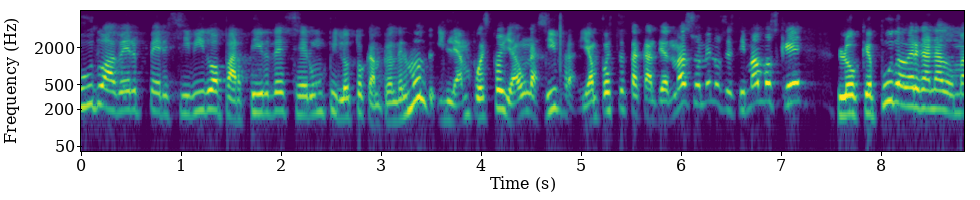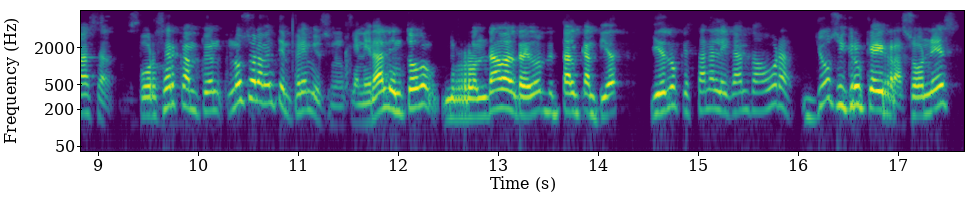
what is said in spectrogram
pudo haber percibido a partir de ser un piloto campeón del mundo. Y le han puesto ya una cifra, y han puesto esta cantidad. Más o menos estimamos que lo que pudo haber ganado Massa por ser campeón, no solamente en premios, sino en general en todo, rondaba alrededor de tal cantidad, y es lo que están alegando ahora. Yo sí creo que hay razones,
